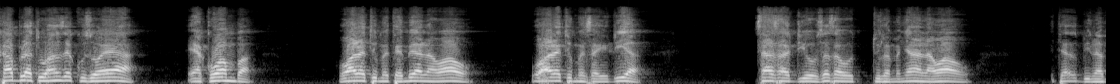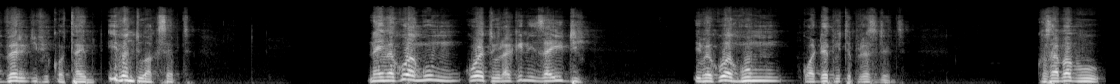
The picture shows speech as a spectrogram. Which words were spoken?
kabla tuanze kuzoea ya kwamba wale tumetembea na wao wale tumesaidia sasa ndio sasa tunamenyana na wao. It has been a very difficult time even to accept. Na imekuwa ngumu kwetu lakini zaidi imekuwa ngumu kwa deputy president. Kwa sababu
